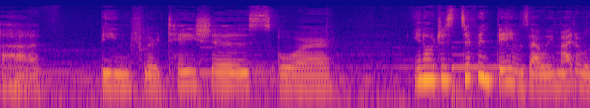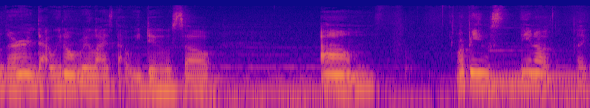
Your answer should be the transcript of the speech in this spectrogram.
uh, being flirtatious or you know, just different things that we might have learned that we don't realize that we do. So, um, or being, you know, like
